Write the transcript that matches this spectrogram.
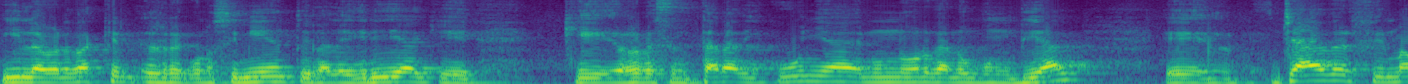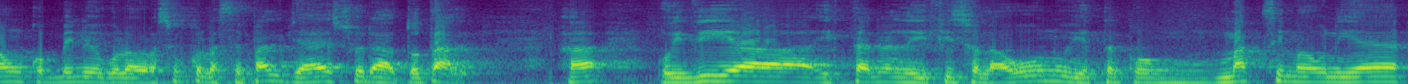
y la verdad es que el reconocimiento y la alegría que, que representar a Vicuña en un órgano mundial, eh, ya haber firmado un convenio de colaboración con la CEPAL, ya eso era total. ¿Ah? Hoy día estar en el edificio de la ONU y estar con máxima unidad,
